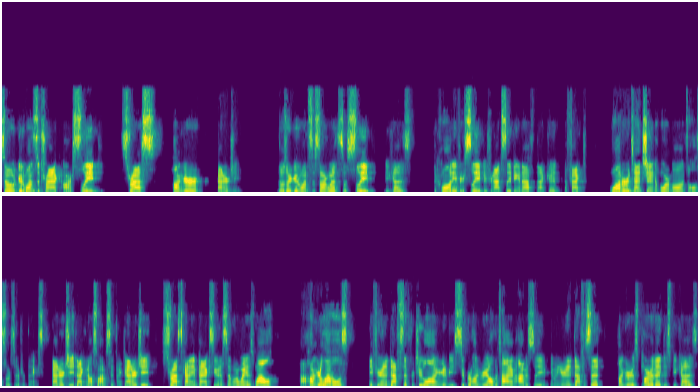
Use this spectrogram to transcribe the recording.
so good ones to track are sleep, stress, hunger, energy. Those are good ones to start with. So sleep, because the quality of your sleep, if you're not sleeping enough, that could affect water retention, hormones, all sorts of different things. Energy, that can also obviously affect energy. Stress kind of impacts you in a similar way as well. Uh, hunger levels, if you're in a deficit for too long, you're going to be super hungry all the time. Obviously, when you're in a deficit, hunger is part of it just because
